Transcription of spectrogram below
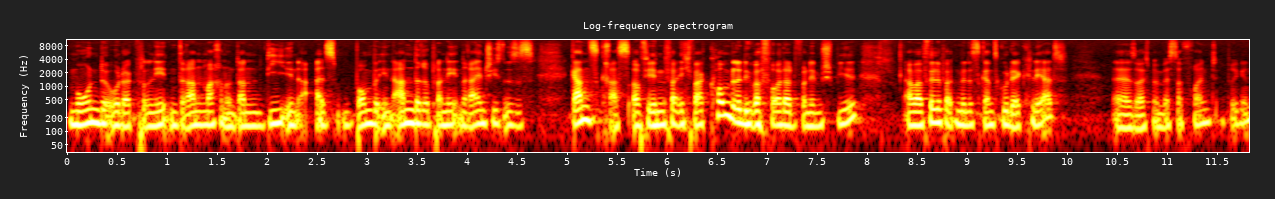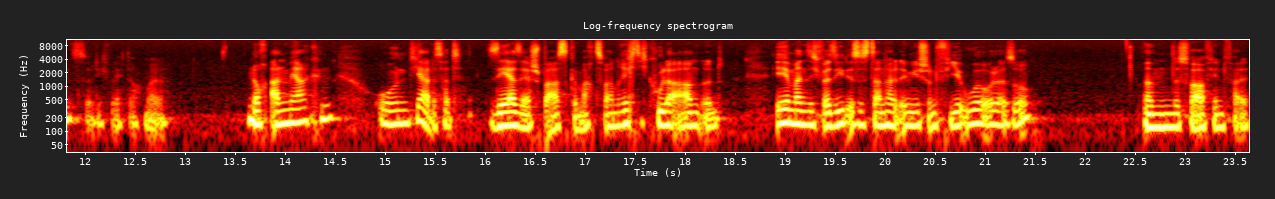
Monde oder Planeten dran machen und dann die in, als Bombe in andere Planeten reinschießen. Das ist ganz krass auf jeden Fall. Ich war komplett überfordert von dem Spiel, aber Philipp hat mir das ganz gut erklärt. Äh, so heißt mein bester Freund übrigens, sollte ich vielleicht auch mal noch anmerken. Und ja, das hat sehr, sehr Spaß gemacht. Es war ein richtig cooler Abend und ehe man sich versieht, ist es dann halt irgendwie schon 4 Uhr oder so. Ähm, das war auf jeden Fall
